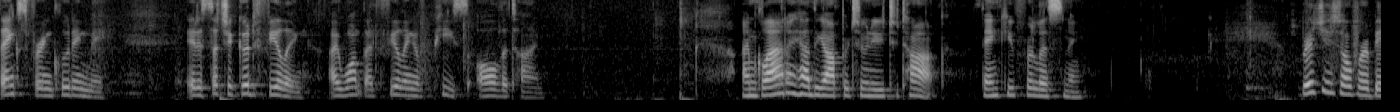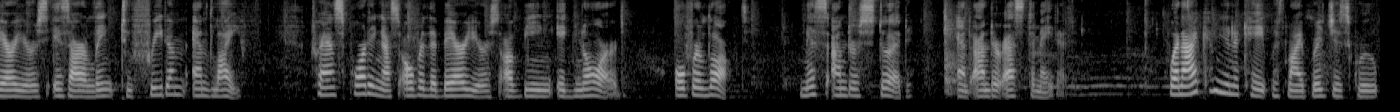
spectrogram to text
Thanks for including me. It is such a good feeling. I want that feeling of peace all the time. I'm glad I had the opportunity to talk. Thank you for listening. Bridges over barriers is our link to freedom and life, transporting us over the barriers of being ignored, overlooked, misunderstood, and underestimated. When I communicate with my Bridges group,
